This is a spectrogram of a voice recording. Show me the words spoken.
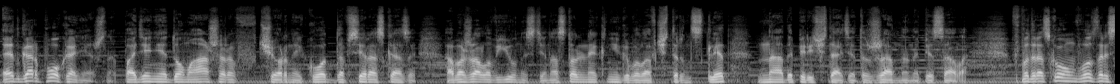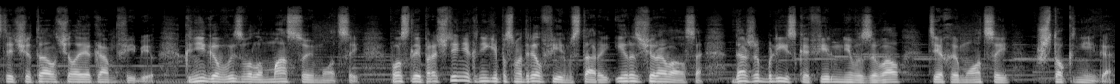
Эдгар По, конечно. «Падение дома Ашеров», «Черный кот», да все рассказы. Обожала в юности. Настольная книга была в 14 лет. Надо перечитать. Это Жанна написала. В подростковом возрасте читал «Человека-амфибию». Книга вызвала массу эмоций. После прочтения книги посмотрел фильм старый и разочаровался. Даже близко фильм не вызывал тех эмоций, что книга.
